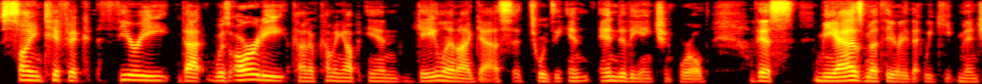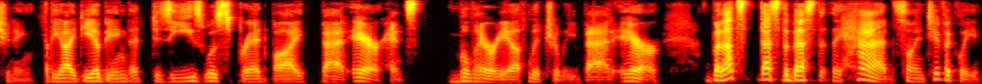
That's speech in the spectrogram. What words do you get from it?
scientific theory that was already kind of coming up in Galen, I guess, towards the en- end of the ancient world. This miasma theory that we keep mentioning, the idea being that disease was spread by bad air, hence malaria, literally bad air. But that's that's the best that they had scientifically.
